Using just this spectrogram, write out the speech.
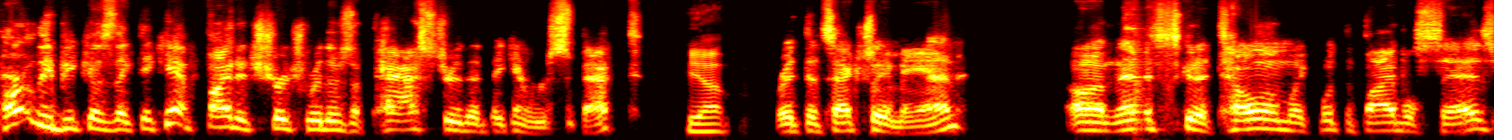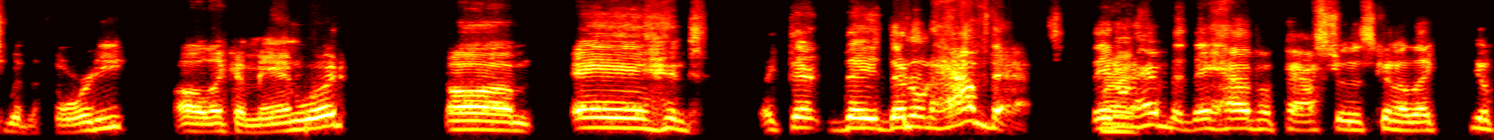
partly because like they can't find a church where there's a pastor that they can respect. yeah Right. That's actually a man. Um, that's going to tell them like what the Bible says with authority, uh, like a man would. Um, and like they they they don't have that. They don't have that. They have a pastor that's going to like you know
